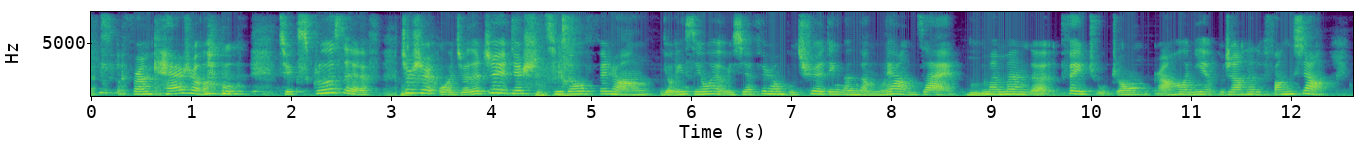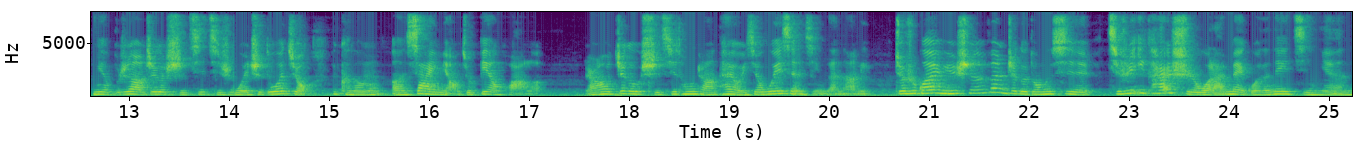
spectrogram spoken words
就 from casual to exclusive，就是我觉得这些时期都非常有意思，因为有一些非常不确定的能量在慢慢的废煮中，然后你也不知道它的方向，你也不知道这个时期。其实维持多久？那可能嗯，下一秒就变化了。然后这个时期通常它有一些危险性在哪里？就是关于身份这个东西，其实一开始我来美国的那几年，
